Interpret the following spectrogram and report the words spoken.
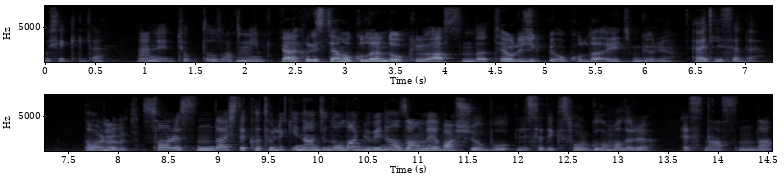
Bu şekilde. Yani çok da uzatmayayım. Yani Hristiyan okullarında okuyor aslında. Teolojik bir okulda eğitim görüyor. Evet lisede. Doğru. Evet. Sonrasında işte Katolik inancına olan güveni azalmaya başlıyor bu lisedeki sorgulamaları esnasında.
